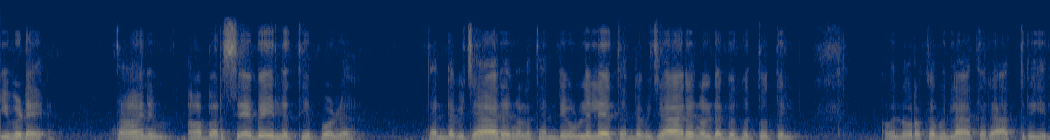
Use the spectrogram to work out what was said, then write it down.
ഇവിടെ താനും ആ ബർസേബയിലെത്തിയപ്പോൾ തന്റെ വിചാരങ്ങൾ തന്റെ ഉള്ളിലെ തന്റെ വിചാരങ്ങളുടെ ബഹുത്വത്തിൽ അവൻ ഉറക്കമില്ലാത്ത രാത്രിയിൽ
